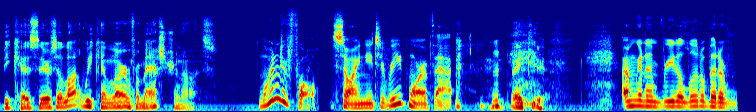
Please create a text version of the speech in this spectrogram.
because there's a lot we can learn from astronauts. Wonderful. So I need to read more of that. Thank you. I'm going to read a little bit of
